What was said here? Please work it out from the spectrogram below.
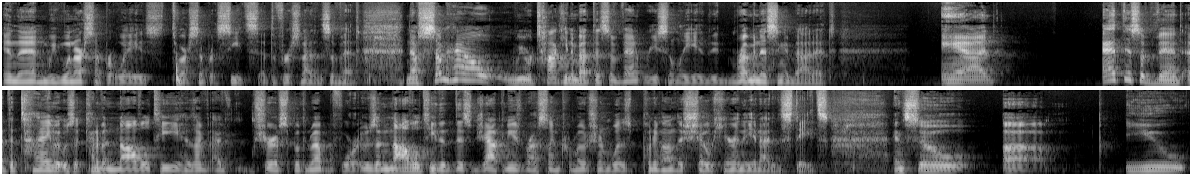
and then we went our separate ways to our separate seats at the first night of this event. Now, somehow we were talking about this event recently, reminiscing about it, and at this event, at the time, it was kind of a novelty, as i am sure I've spoken about before. It was a novelty that this Japanese wrestling promotion was putting on this show here in the United States, and so. Uh, you,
